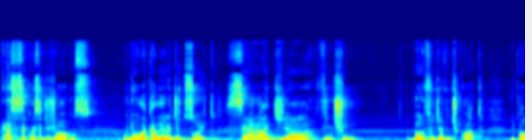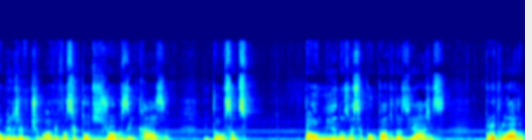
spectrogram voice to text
essa sequência de jogos, União La Calera dia 18, Ceará dia 21, Banfield dia 24 e Palmeiras dia 29 vão ser todos os jogos em casa. Então o Santos ao menos vai ser poupado das viagens. Por outro lado,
